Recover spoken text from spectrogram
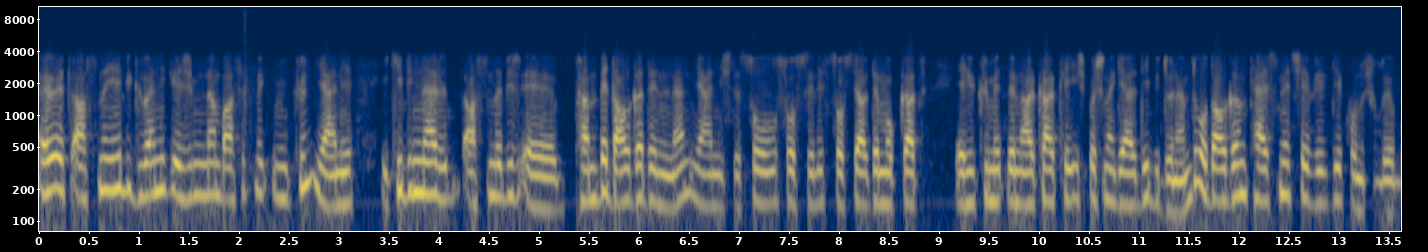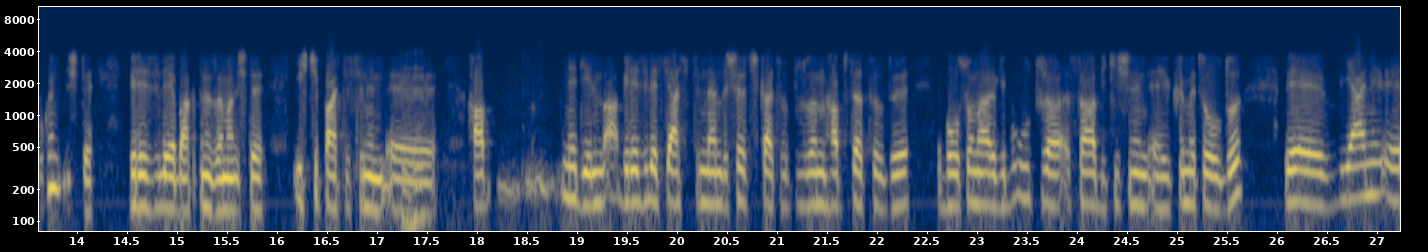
Evet aslında yeni bir güvenlik rejiminden bahsetmek mümkün. Yani 2000'ler aslında bir e, pembe dalga denilen yani işte sol, sosyalist, sosyal demokrat e, hükümetlerin arka arkaya iş başına geldiği bir dönemde o dalganın tersine çevrildiği konuşuluyor bugün. İşte Brezilya'ya baktığınız zaman işte İşçi Partisi'nin e, hap, ne diyelim Brezilya siyasetinden dışarı çıkartılıp Lula'nın hapse atıldığı, Bolsonaro gibi ultra sağ bir kişinin e, hükümet olduğu. E, yani e,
